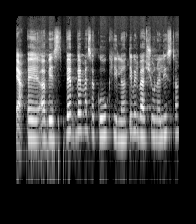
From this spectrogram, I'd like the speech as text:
Ja, ja. Øh, og hvis, hvem, hvem er så gode kilder? Det vil være journalister.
